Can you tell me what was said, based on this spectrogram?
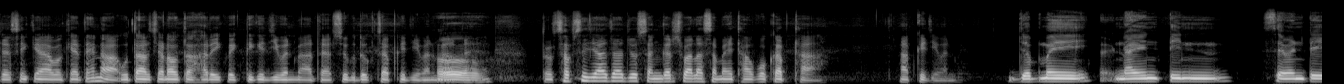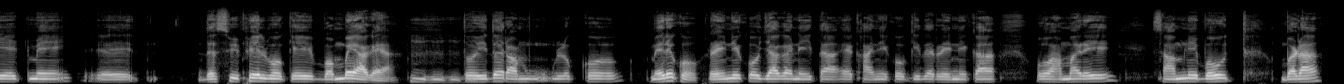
जैसे कि आप कहते हैं ना उतार चढ़ाव तो हर एक व्यक्ति के जीवन में आता है सुख दुख सबके जीवन में आता है। तो सबसे ज़्यादा जो संघर्ष वाला समय था वो कब था आपके जीवन में? जब मैं नाइनटीन सेवेंटी एट में दसवीं फेल होके बम्बई आ गया। तो इधर हम लोग को मेरे को रहने को जगह नहीं था या खाने को किधर रहने का वो हमारे सामने बहुत बड़ा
